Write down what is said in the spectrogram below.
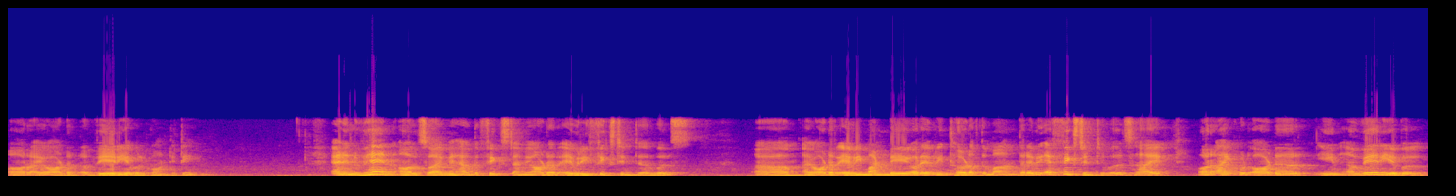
or I order a variable quantity. And in when also I may have the fixed I may order every fixed intervals um, I order every Monday or every third of the month or every fixed intervals. I or I could order in a variable.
